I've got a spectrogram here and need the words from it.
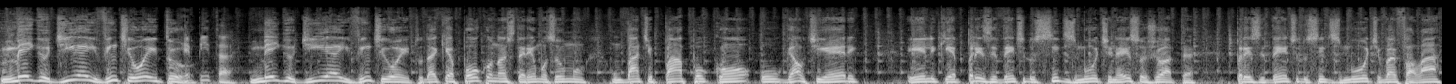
Meio-dia e 28. Repita. Meio-dia e 28. Daqui a pouco nós teremos um, um bate-papo com o Galtieri, ele que é presidente do Sindismut, não é isso, Jota? Presidente do Sindismut vai falar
